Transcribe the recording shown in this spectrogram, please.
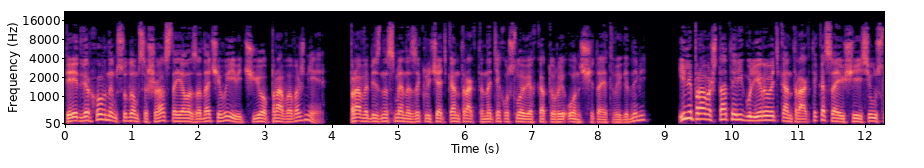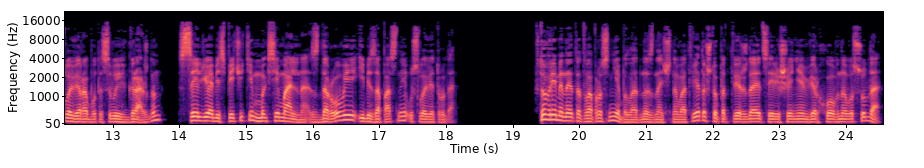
Перед Верховным судом США стояла задача выявить, чье право важнее – право бизнесмена заключать контракты на тех условиях, которые он считает выгодными, или право штата регулировать контракты, касающиеся условий работы своих граждан, с целью обеспечить им максимально здоровые и безопасные условия труда. В то время на этот вопрос не было однозначного ответа, что подтверждается решением Верховного суда.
